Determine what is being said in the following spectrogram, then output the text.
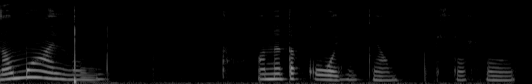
нормально. А не такой прям стосунок.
